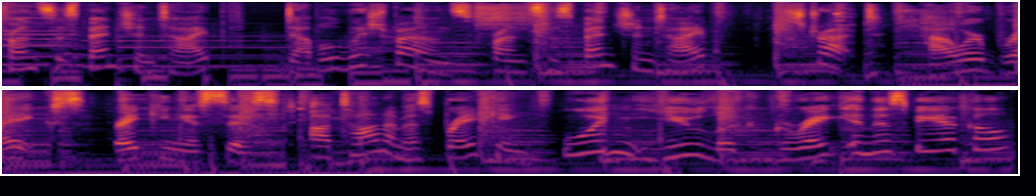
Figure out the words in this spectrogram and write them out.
front suspension type, double wishbones, front suspension type, strut, power brakes, braking assist, autonomous braking. Wouldn't you look great in this vehicle?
